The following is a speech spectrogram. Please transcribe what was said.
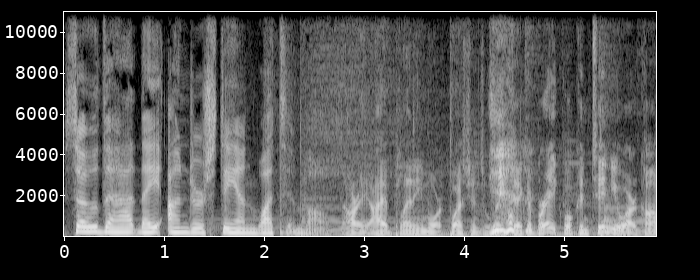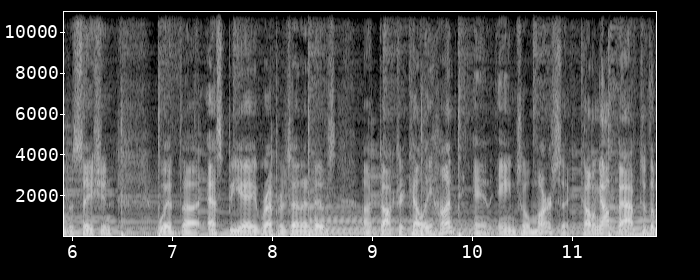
So that they understand what's involved. All right. I have plenty more questions. We're going to take a break. We'll continue our conversation with uh, sba representatives uh, dr kelly hunt and angel marsick. Coming up after the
